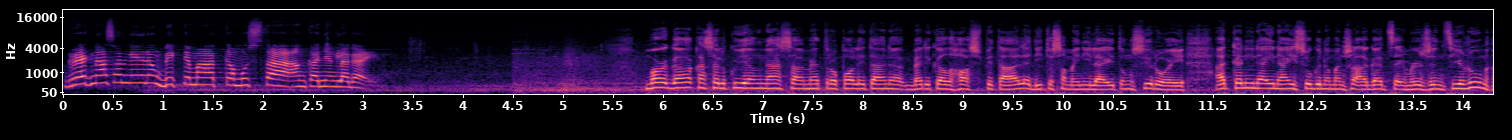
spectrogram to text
Greg, nasan ngayon ang biktima at kamusta ang kanyang lagay? Marga, kasalukuyang nasa Metropolitan Medical Hospital dito sa Maynila itong si Roy at kanina inaisugo naman siya agad sa emergency room.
